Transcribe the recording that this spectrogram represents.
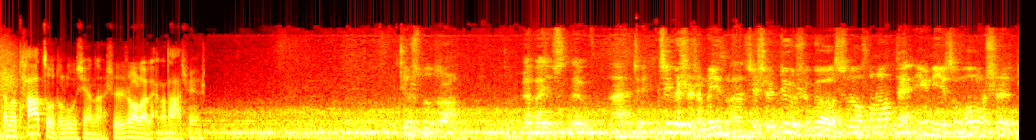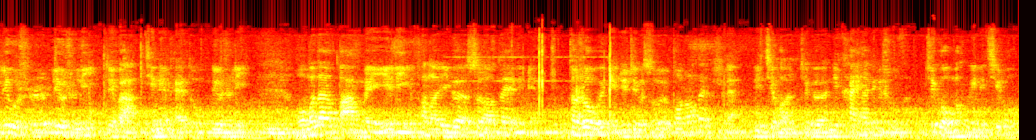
那么他走的路线呢是绕了两个大圈。这个速度多少？两百九十六。哎，对，这个是什么意思呢？这是六十个塑料封装袋，因为你总共是六十六十粒，对吧？今天排毒六十粒，我们呢把每一粒放到一个塑料袋里面，到时候我会根据这个所有包装袋的质量，你记好这个，你看一下这个数字，这个我们会给你记录。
